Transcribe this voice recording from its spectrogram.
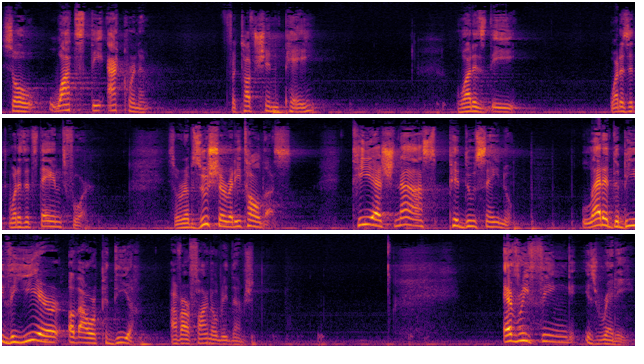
so what's the acronym for Tufshin Pei? What is the, what is it, what does it stand for? So Reb Zusha already told us, Tieshnas Piduseinu. Let it be the year of our Pedia, of our final redemption. Everything is ready.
